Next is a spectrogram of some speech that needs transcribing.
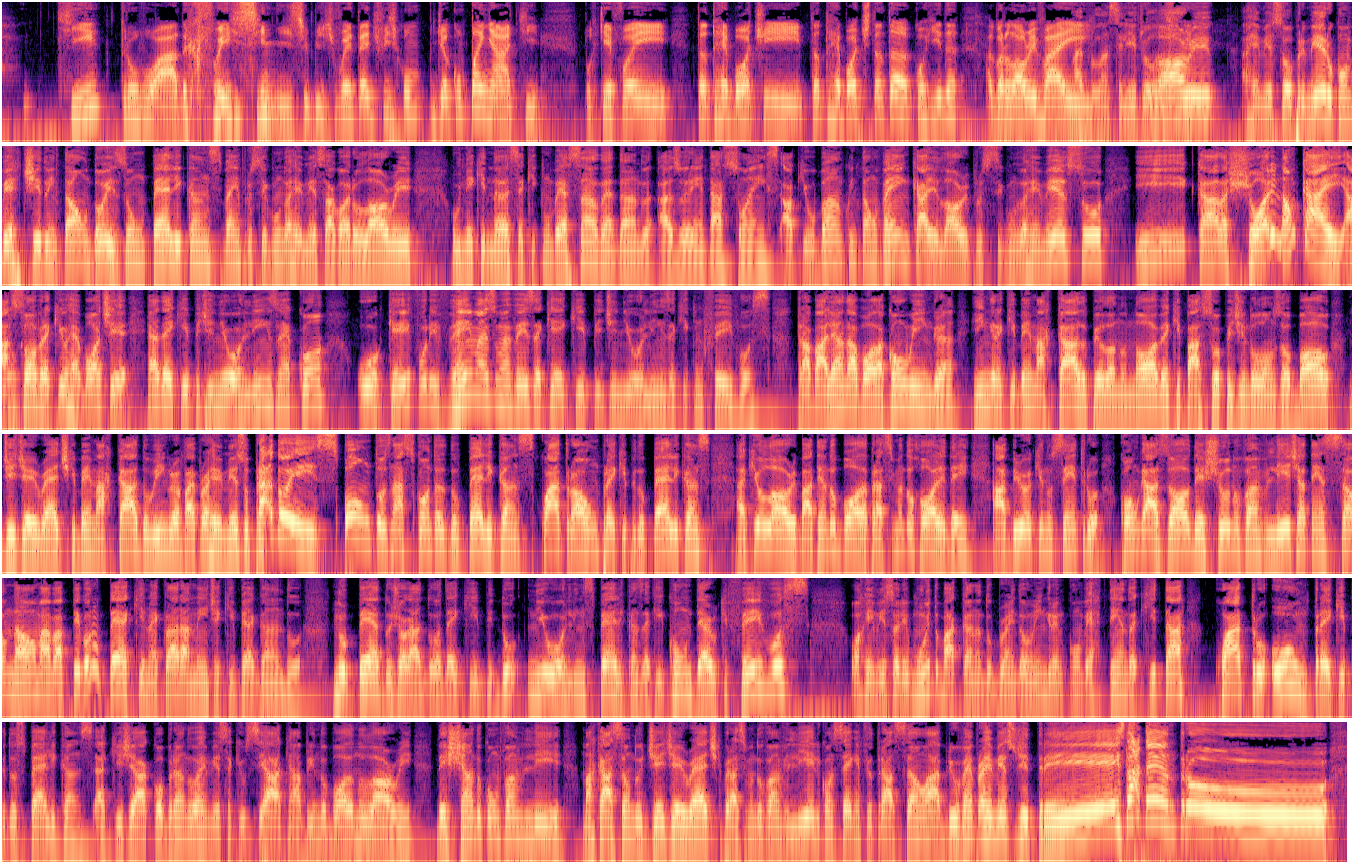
Que trovoada que foi esse início, bicho. Foi até difícil de acompanhar aqui. Porque foi tanto rebote, tanto rebote, tanta corrida. Agora o Lowry vai. Vai pro lance livre. O Lowry arremessou o primeiro, convertido então, 2-1 Pelicans. Vem pro segundo arremesso agora o Lowry o Nick Nurse aqui conversando, né, dando as orientações aqui o banco. Então vem Kyle Lowry para o segundo arremesso e Cala chora e não cai. A não sobra cai. aqui, o rebote é da equipe de New Orleans, né, com o ok e vem mais uma vez aqui a equipe de New Orleans aqui com Favors, trabalhando a bola com o Ingram, Ingram aqui bem marcado pelo Ano Nobre, que passou pedindo o Lonzo Ball, DJ Redick bem marcado, o Ingram vai pro arremesso para dois pontos nas contas do Pelicans, 4 a 1 para a equipe do Pelicans, aqui o Lowry batendo bola para cima do Holiday, abriu aqui no centro com o Gasol, deixou no Van Vliet, atenção não, mas pegou no pé aqui, não é? Claramente aqui pegando no pé do jogador da equipe do New Orleans Pelicans aqui com o Derrick Favors. O arremesso ali muito bacana do Brandon Ingram, convertendo aqui, tá? 4-1 para a equipe dos Pelicans. Aqui já cobrando o arremesso aqui o Siakam, abrindo bola no Lowry, deixando com o Van Vliet. Marcação do JJ Redick para cima do Van Vliet, ele consegue infiltração, abriu, vem para arremesso de 3, lá dentro!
